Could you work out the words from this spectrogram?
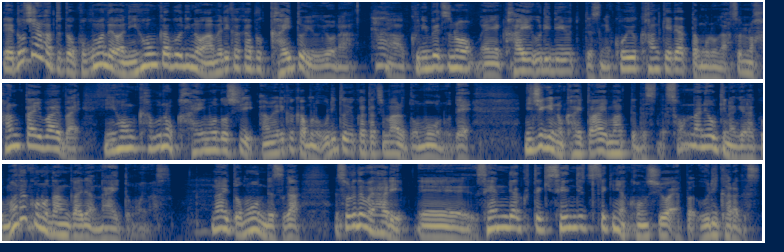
で、どちらかというと、ここまでは日本株売りのアメリカ株買いというような、はい、国別の、えー、買い売りで言うとですね、こういう関係であったものが、それの反対売買、日本株の買い戻し、アメリカ株の売りという形もあると思うので、日銀の買いと相まってですね、そんなに大きな下落、まだこの段階ではないと思います。ないと思うんですが、それでもやはり、えー、戦略的、戦術的には今週はやっぱり売りからです。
